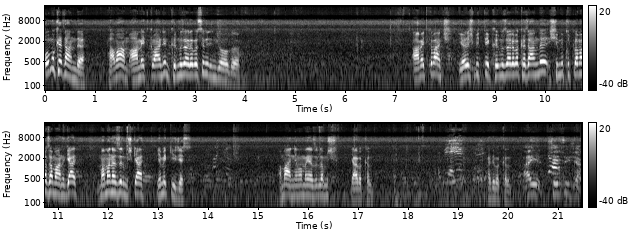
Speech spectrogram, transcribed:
O mu kazandı? Tamam Ahmet Kıvanç'ın kırmızı arabası birinci oldu. Ahmet Kıvanç yarış bitti. Kırmızı araba kazandı. Şimdi kutlama zamanı. Gel. Maman hazırmış. Gel. Yemek yiyeceğiz. Ama annem mamayı hazırlamış. Gel bakalım. Hadi bakalım. Hayır, bir şey söyleyeceğim.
